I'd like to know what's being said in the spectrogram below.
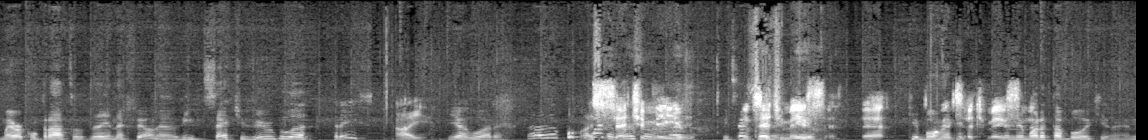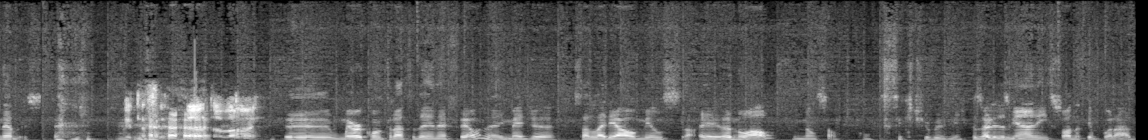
maior contrato da NFL, né? 27,3. Ai. E agora? Ah, é um pouco mais, que mais- 27,5. mais- 27,5. É, Que bom, né? que 27,5. Minha memória tá boa aqui, né? Né, Luiz? Tá tá bom, ué. É, o maior contrato da NFL, né? Em média salarial mensal, é, anual e mensal, consecutivamente, apesar deles ganharem só na temporada.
